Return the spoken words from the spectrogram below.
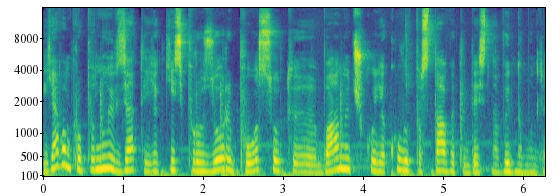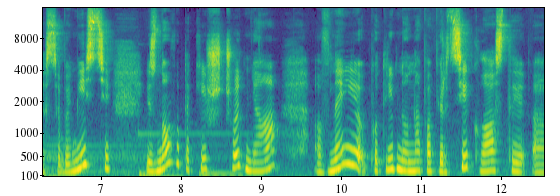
Я вам пропоную взяти якийсь прозорий посуд, е, баночку, яку ви поставите десь на видному для себе місці. І знову таки щодня в неї потрібно на папірці класти е,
